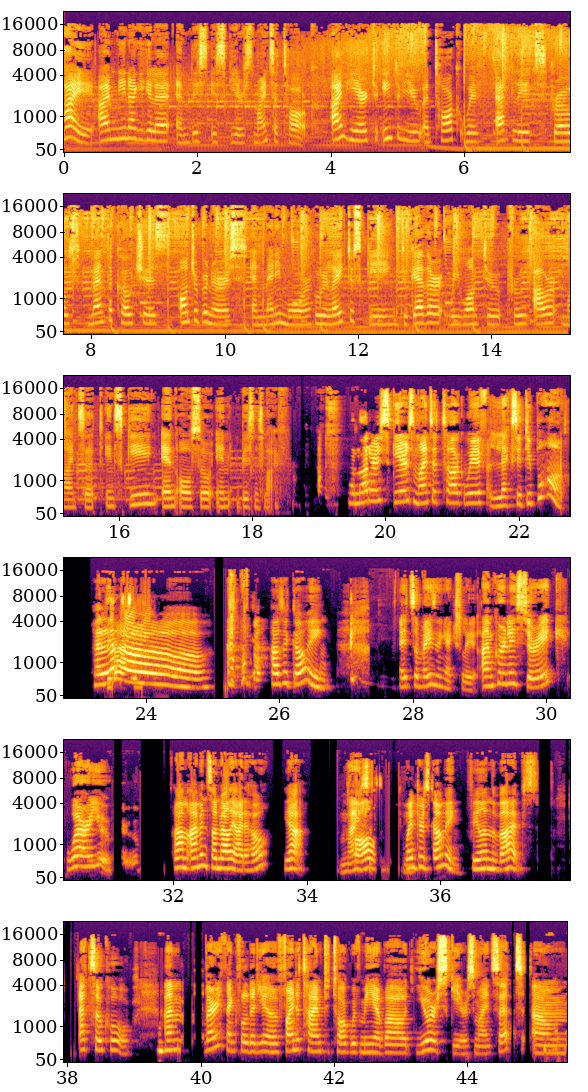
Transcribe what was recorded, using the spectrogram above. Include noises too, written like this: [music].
Hi, I'm Nina Gigele, and this is Skiers Mindset Talk. I'm here to interview and talk with athletes, pros, mentor coaches, entrepreneurs, and many more who relate to skiing. Together, we want to prove our mindset in skiing and also in business life. Another Skiers Mindset Talk with Lexi Dupont. Hello. [laughs] How's it going? It's amazing, actually. I'm currently in Zurich. Where are you? Um, I'm in Sun Valley, Idaho. Yeah. Nice. Fall. Winter's coming. Feeling the vibes. That's so cool. Mm-hmm. I'm very thankful that you find the time to talk with me about your skier's mindset. Um,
